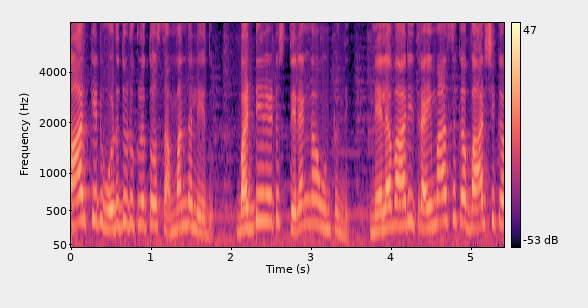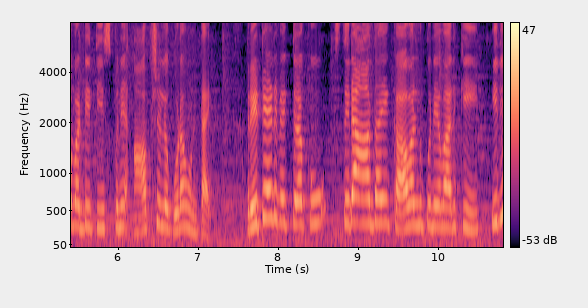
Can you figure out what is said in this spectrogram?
మార్కెట్ ఒడిదుడుకులతో సంబంధం లేదు. వడ్డీ రేటు స్థిరంగా ఉంటుంది. నెలవారీ త్రైమాసిక వార్షిక వడ్డీ తీసుకునే ఆప్షన్లు కూడా ఉంటాయి. రిటైర్డ్ వ్యక్తులకు స్థిర ఆదాయం కావాలనుకునే వారికి ఇది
